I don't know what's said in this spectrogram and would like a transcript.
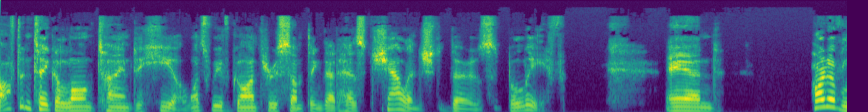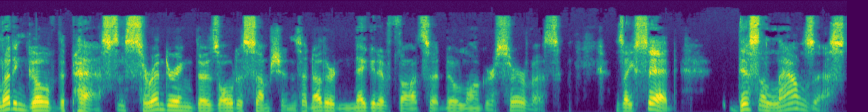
often take a long time to heal once we've gone through something that has challenged those belief. And part of letting go of the past, surrendering those old assumptions and other negative thoughts that no longer serve us. As I said, this allows us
